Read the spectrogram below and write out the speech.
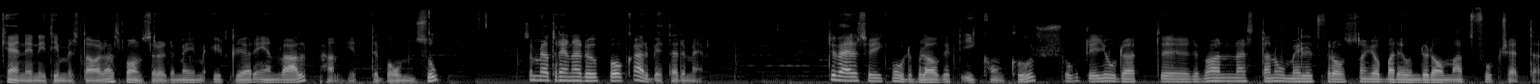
Kennen i Timmersdala sponsrade mig med ytterligare en valp. Han hette Bonzo. Som jag tränade upp och arbetade med. Tyvärr så gick moderbolaget i konkurs och det gjorde att eh, det var nästan omöjligt för oss som jobbade under dem att fortsätta,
